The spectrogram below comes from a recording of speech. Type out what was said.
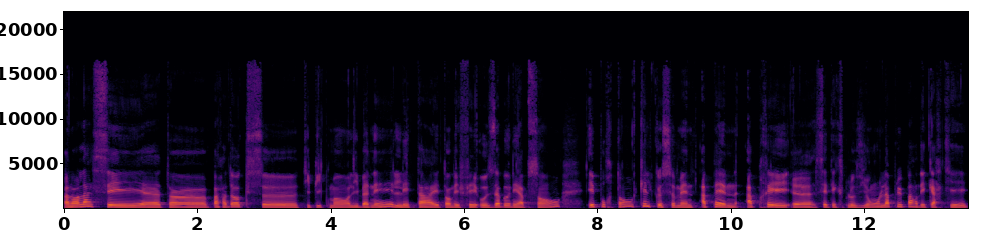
alors là, c'est euh, un paradoxe euh, typiquement libanais. L'État est en effet aux abonnés absents et pourtant, quelques semaines à peine après cette explosion, la plupart des quartiers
